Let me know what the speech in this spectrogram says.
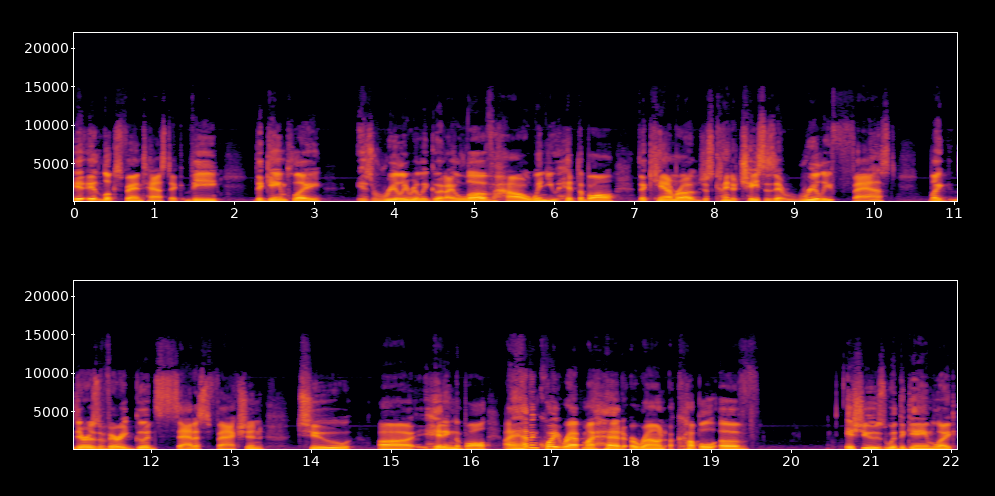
it, it looks fantastic. The the gameplay is really really good. I love how when you hit the ball the camera just kind of chases it really fast. Like there is a very good satisfaction to uh, hitting the ball. I haven't quite wrapped my head around a couple of issues with the game. Like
